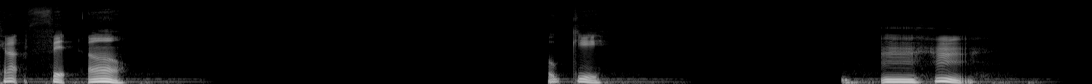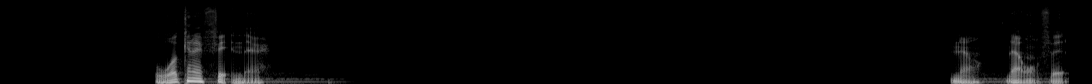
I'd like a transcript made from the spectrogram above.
Cannot fit. Oh. Okay. Mm-hmm. What can I fit in there? No, that won't fit.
